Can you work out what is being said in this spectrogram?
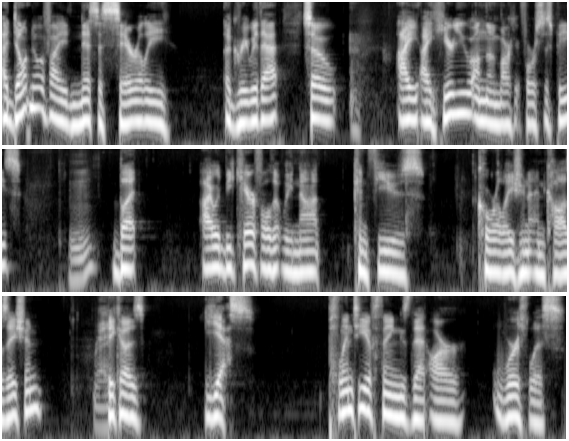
I don't know if I necessarily agree with that. So I, I hear you on the market forces piece, hmm but I would be careful that we not confuse correlation and causation. right Because, yes, plenty of things that are worthless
